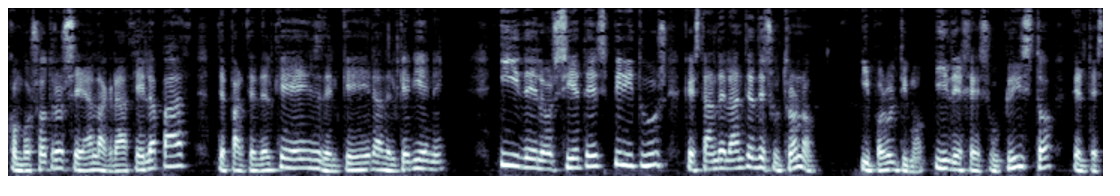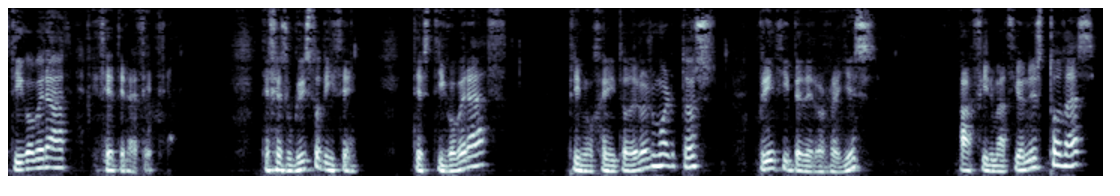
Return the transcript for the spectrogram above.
Con vosotros sean la gracia y la paz de parte del que es, del que era, del que viene, y de los siete espíritus que están delante de su trono, y por último, y de Jesucristo, el testigo veraz, etcétera, etcétera. De Jesucristo dice, testigo veraz, primogénito de los muertos, príncipe de los reyes. Afirmaciones todas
